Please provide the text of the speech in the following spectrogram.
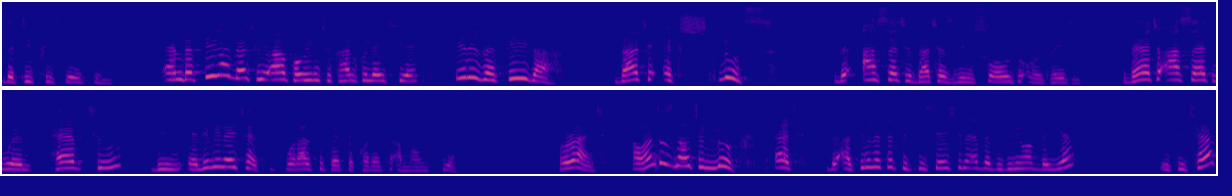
the depreciation. And the figure that we are going to calculate here, it is a figure that excludes the asset that has been sold already. That asset will have to be eliminated for us to get the correct amount here. All right, I want us now to look at the accumulated depreciation at the beginning of the year. If you check,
